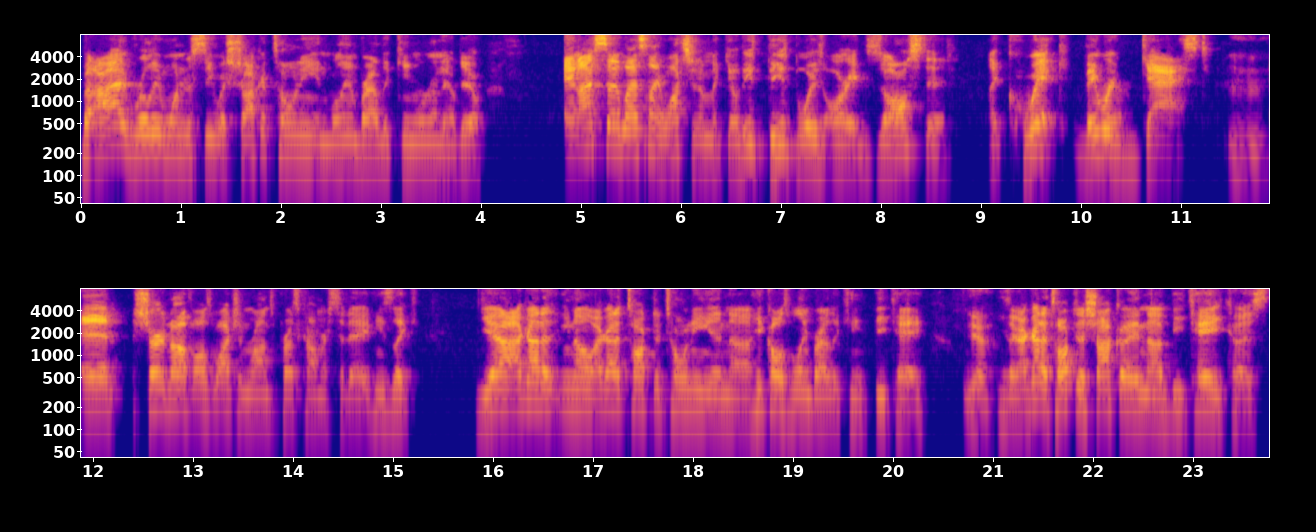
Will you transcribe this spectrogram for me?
But I really wanted to see what Shaka Toney and William Bradley King were going to Yep. do. And I said last night watching, I'm like, yo, these these boys are exhausted, like quick. They were Yeah. gassed. Hmm And sure enough, I was watching Ron's press conference today, and he's like, "Yeah, I gotta, you know, I gotta talk to Toney." And uh, he calls William Bradley King BK. Yeah. He's like, "I gotta talk to Shaka and uh, BK because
